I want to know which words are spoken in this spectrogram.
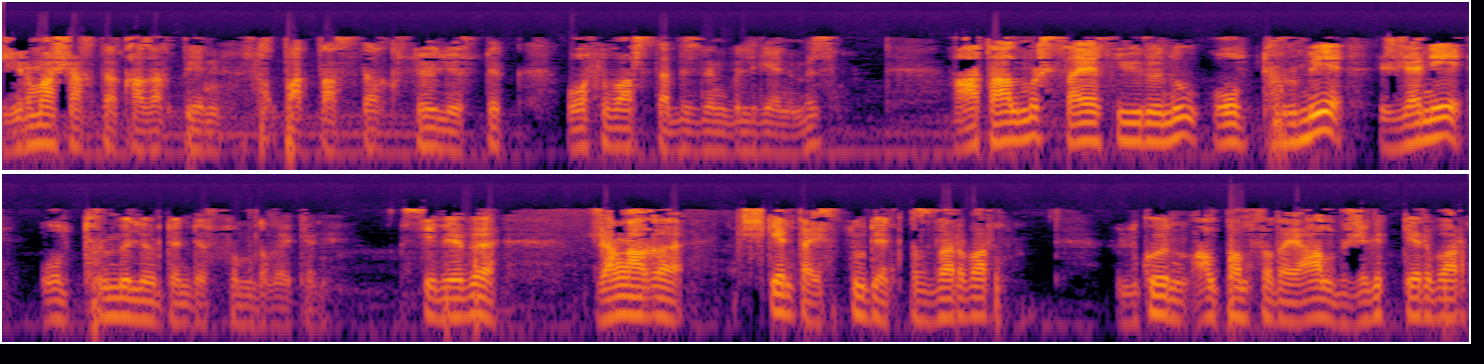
жиырма шақты қазақпен сұхбаттастық сөйлестік осы барыста біздің білгеніміз. Аталмыш саяси үйрену ол түрме және ол түрмелерден де сұмдық екен. Себебі жаңағы кішкентай студент қыздар бар үлкен алпамсадай алып жігіттер бар.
